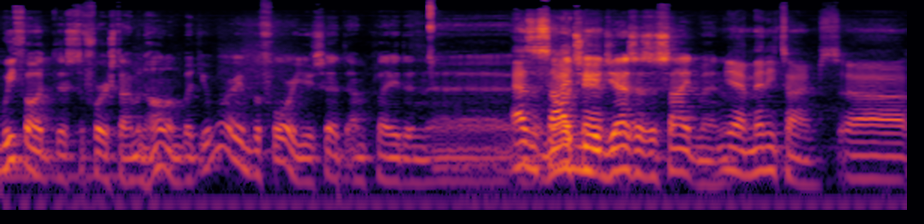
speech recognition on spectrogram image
We thought this the first time in Holland, but you were before. You said I'm played in uh, As a sideman. jazz as a sideman. Yeah, many times. Uh,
